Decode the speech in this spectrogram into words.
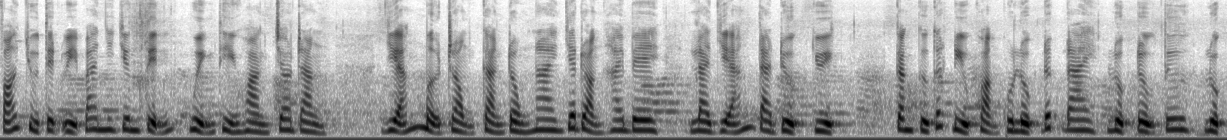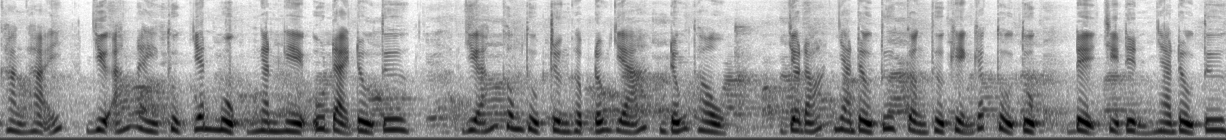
Phó Chủ tịch Ủy ban nhân dân tỉnh Nguyễn Thị Hoàng cho rằng dự án mở rộng cảng Đồng Nai giai đoạn 2B là dự án đã được duyệt Căn cứ các điều khoản của luật đất đai, luật đầu tư, luật hàng hải, dự án này thuộc danh mục ngành nghề ưu đại đầu tư. Dự án không thuộc trường hợp đấu giá, đấu thầu. Do đó, nhà đầu tư cần thực hiện các thủ tục để chỉ định nhà đầu tư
